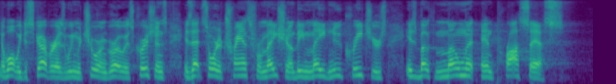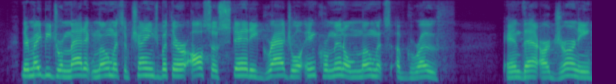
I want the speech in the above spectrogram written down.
Now, what we discover as we mature and grow as Christians is that sort of transformation of being made new creatures is both moment and process. There may be dramatic moments of change, but there are also steady, gradual, incremental moments of growth. And that our journey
